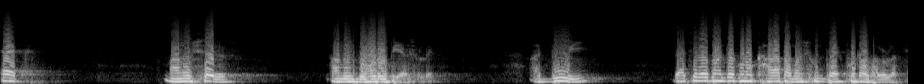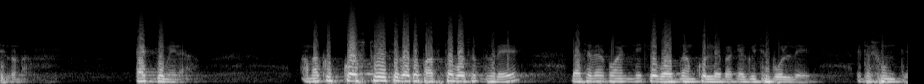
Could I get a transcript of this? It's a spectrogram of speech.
এক, মানুষের, মানুষ বহুরূপী আসলে। আর দুই ব্যাচেলার পয়েন্টের কোনো খারাপ আমার শুনতে এক ফোঁটাও ভালো লাগছিল না। একদমই না। আমার খুব কষ্ট হয়েছে গত পাঁচটা বছর ধরে ব্যাচেলার পয়েন্ট নিয়ে কেউ বদনাম করলে বা কেউ কিছু বললে এটা শুনতে।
